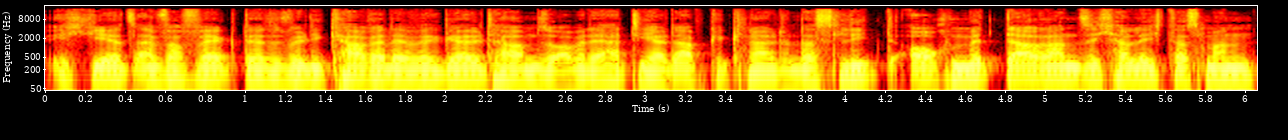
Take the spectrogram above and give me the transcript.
ich gehe jetzt einfach weg, der will die Karre, der will Geld haben, so, aber der hat die halt abgeknallt. Und das liegt auch mit daran sicherlich, dass man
